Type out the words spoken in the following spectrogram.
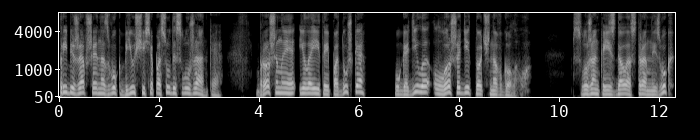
прибежавшая на звук бьющейся посуды служанка. Брошенная Илаитой подушка угодила лошади точно в голову. Служанка издала странный звук,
